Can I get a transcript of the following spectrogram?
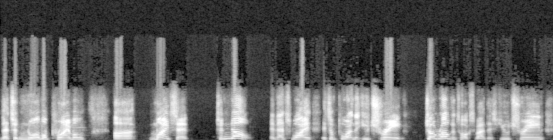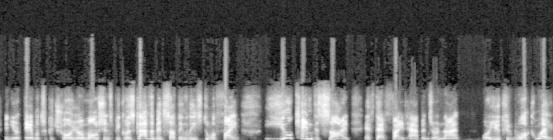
that's a normal primal uh, mindset to know, and that's why it's important that you train. Joe Rogan talks about this. You train and you're able to control your emotions because, God forbid, something leads to a fight. You can decide if that fight happens or not, or you could walk away.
